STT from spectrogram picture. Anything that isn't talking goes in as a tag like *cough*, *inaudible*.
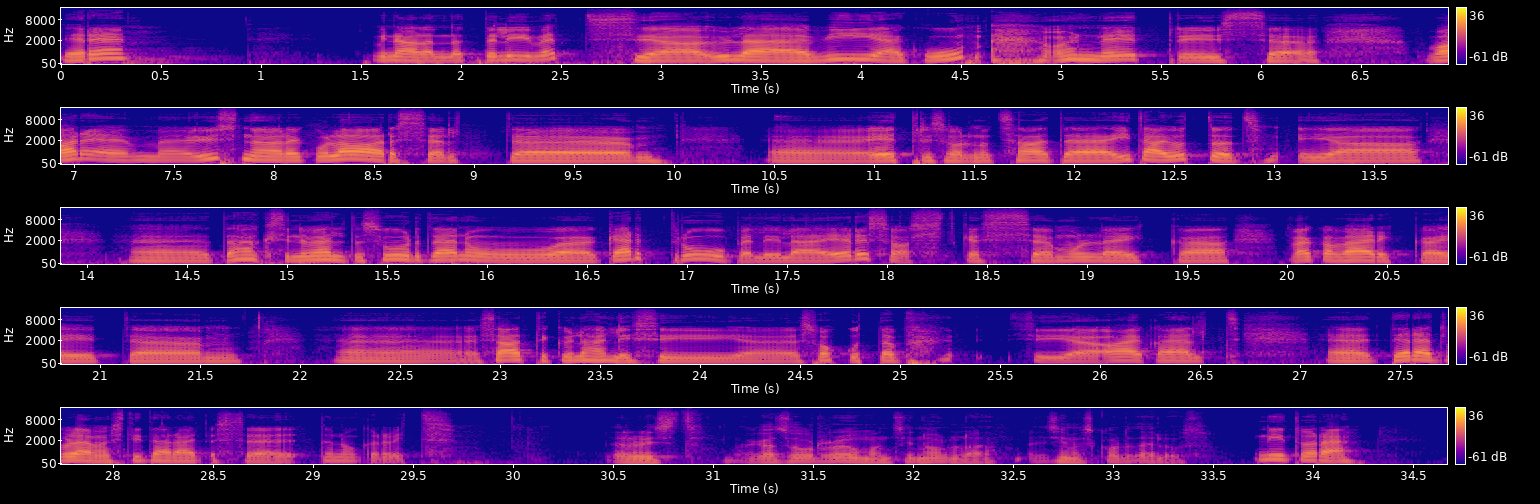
tere! mina olen Natalii Mets ja üle viie kuu *laughs* on eetris äh, varem üsna regulaarselt äh, äh, eetris olnud saade Ida jutud ja tahaksin öelda suur tänu Kärt Ruubelile ERSO-st, kes mulle ikka väga väärikaid saatekülalisi sokutab *laughs* siia aeg-ajalt. tere tulemast Ida raadiosse, Tõnu Kõrvits tervist, väga suur rõõm on siin olla, esimest korda elus. nii tore.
